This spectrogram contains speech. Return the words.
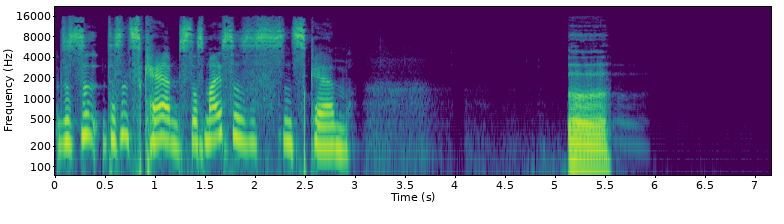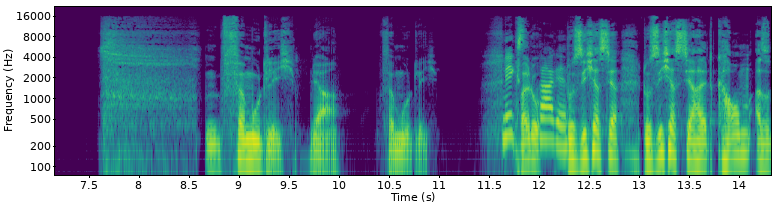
Das sind, das sind Scams. Das meiste ist ein Scam. Äh, vermutlich, ja, vermutlich. Nächste Weil du, Frage. du sicherst ja, du sicherst ja halt kaum, also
